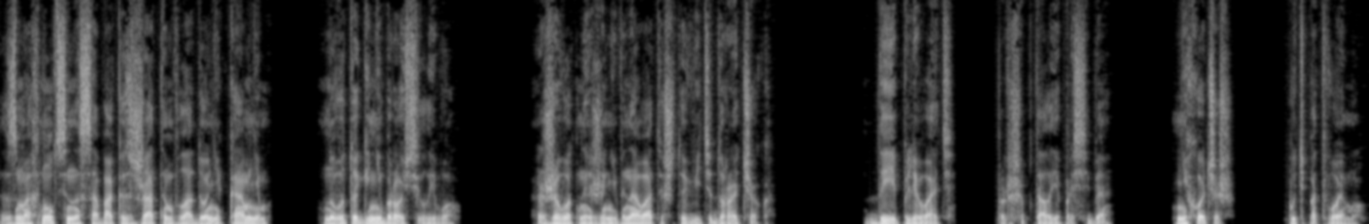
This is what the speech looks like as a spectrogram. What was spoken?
взмахнулся на собак сжатым в ладони камнем, но в итоге не бросил его. Животные же не виноваты, что Витя дурачок. «Да и плевать», — прошептал я про себя. «Не хочешь? Путь по-твоему».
